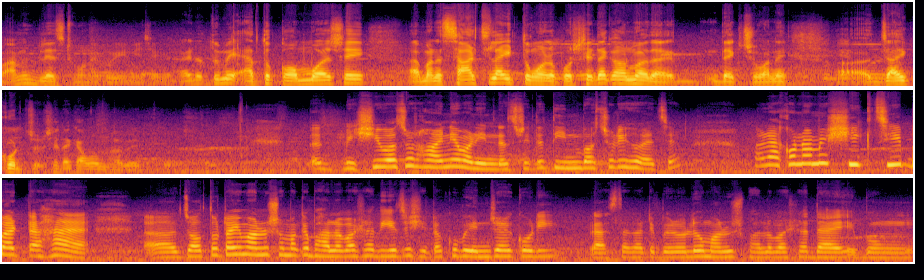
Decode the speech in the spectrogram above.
আমি ব্লেসড মনে করি নিজেকে। এটা তুমি এত কম বয়সে মানে সার্চ লাইট তোমার উপর সেটা কেমনভাবে দেখ- দেখছ? মানে যাই করছ সেটা কেমনভাবে বেশি বছর হয়নি আমার ইন্ডাস্ট্রিতে তিন বছরই হয়েছে। আর এখন আমি শিখছি বাট হ্যাঁ যতটাই মানুষ আমাকে ভালোবাসা দিয়েছে সেটা খুব এনজয় করি। রাস্তাঘাটে বেরোলেও মানুষ ভালোবাসা দেয় এবং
